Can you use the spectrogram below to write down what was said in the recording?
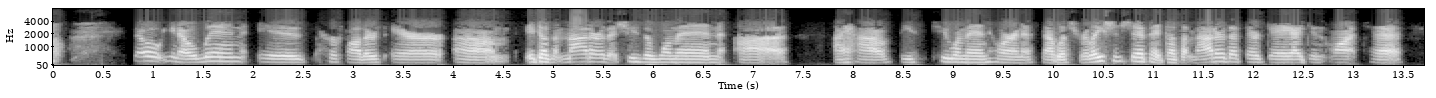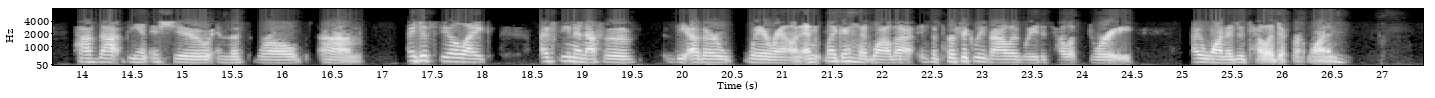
so you know, Lin is her father's heir. Um, it doesn't matter that she's a woman. Uh, I have these two women who are in an established relationship. It doesn't matter that they're gay. I didn't want to have that be an issue in this world. Um, I just feel like I've seen enough of the other way around. And like mm-hmm. I said, while that is a perfectly valid way to tell a story, I wanted to tell a different one.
